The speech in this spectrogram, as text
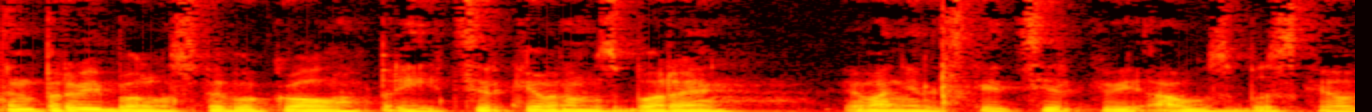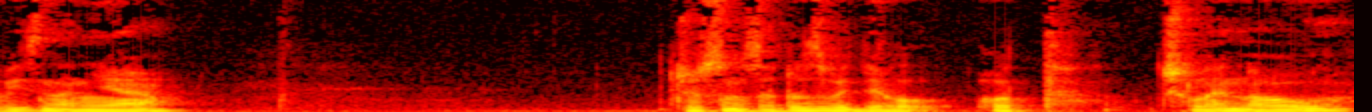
Ten prvý bol spevokol pri cirkevnom zbore Evangelickej cirkvi Augsburského vyznania. Čo som sa dozvedel od členov,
